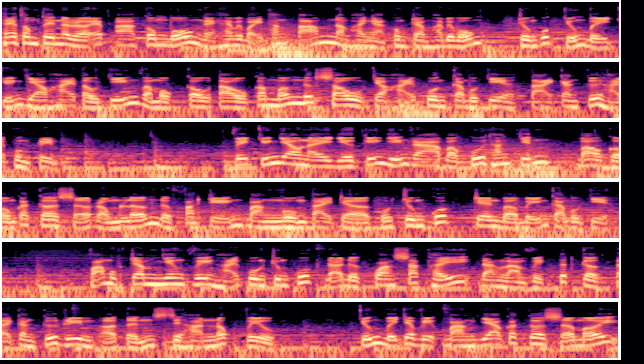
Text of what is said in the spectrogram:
Theo thông tin RFA công bố ngày 27 tháng 8 năm 2024, Trung Quốc chuẩn bị chuyển giao hai tàu chiến và một cầu tàu có mớn nước sâu cho Hải quân Campuchia tại căn cứ Hải quân Trim. Việc chuyển giao này dự kiến diễn ra vào cuối tháng 9, bao gồm các cơ sở rộng lớn được phát triển bằng nguồn tài trợ của Trung Quốc trên bờ biển Campuchia. Khoảng 100 nhân viên Hải quân Trung Quốc đã được quan sát thấy đang làm việc tích cực tại căn cứ Rim ở tỉnh Sihanoukville, chuẩn bị cho việc bàn giao các cơ sở mới,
